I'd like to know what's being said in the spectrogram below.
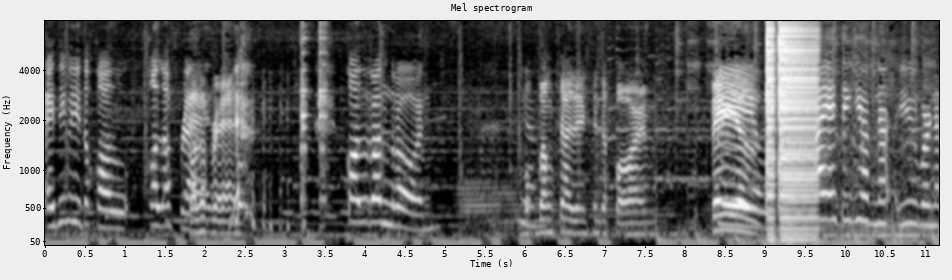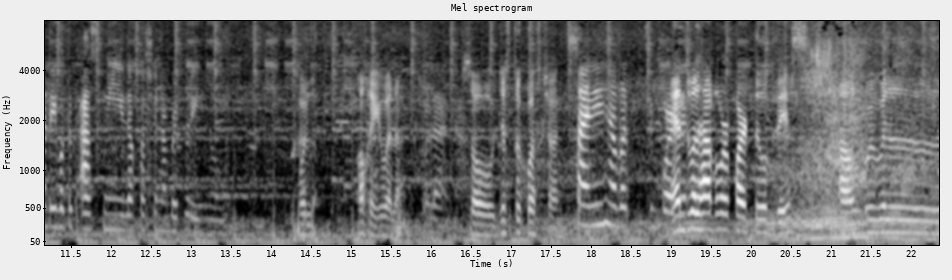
I think we need to call call a friend. Call a friend. call Ron Ron. Mukbang challenge in the farm. Fail. I, I think you have not you were not able to ask me the question number three, no. Wala. Okay, wala. Wala na. So just two questions. Finding how about important. And we'll have our part two of this. Um, we will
